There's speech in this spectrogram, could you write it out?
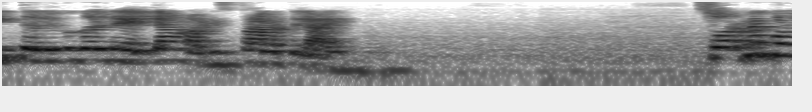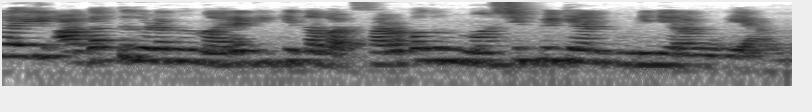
ഈ തെളിവുകളുടെ എല്ലാം അടിസ്ഥാനത്തിലായിരുന്നു. സ്വർണക്കൊള്ളയിൽ അകത്തു കിടന്ന് നരകിക്കുന്നവർ സർവതും നശിപ്പിക്കാൻ തുനിഞ്ഞിറങ്ങുകയാണ്.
